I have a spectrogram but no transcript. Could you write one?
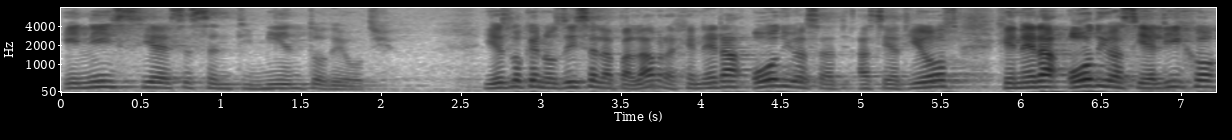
inicia ese sentimiento de odio. Y es lo que nos dice la palabra, genera odio hacia, Dios, genera odio hacia el Hijo,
